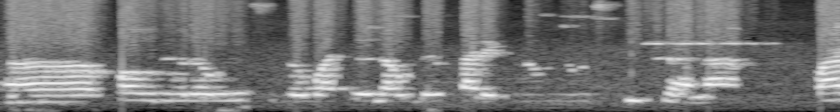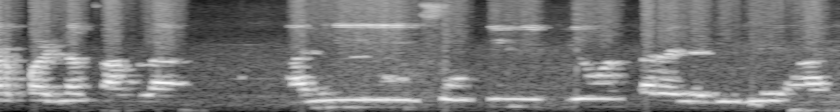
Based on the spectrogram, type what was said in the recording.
पाहुण्यावर सगळं वाटं लावलं. कार्यक्रम व्यवस्थित झाला. पार पडला चांगला. आणि शेवटी मी जेवण करायला गेले आणि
